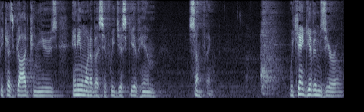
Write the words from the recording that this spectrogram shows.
because God can use any one of us if we just give Him something. We can't give Him zero.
